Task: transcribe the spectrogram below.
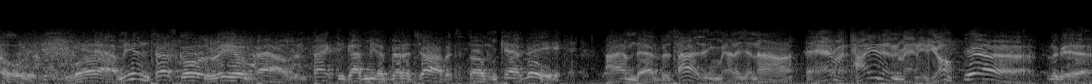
Hold it. Yeah, me and Tusco is real pals. In fact, he got me a better job at the Sultan Cafe. I'm the advertising manager now. Advertising manager? Yeah, look at here.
